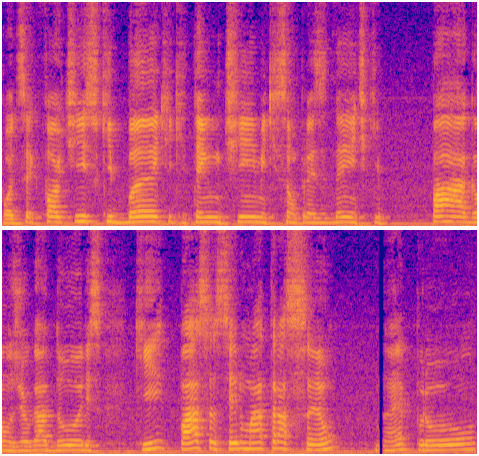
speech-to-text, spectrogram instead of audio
Pode ser que falte isso, que banque, que tem um time, que são presidente, que pagam os jogadores, que passa a ser uma atração né, pro,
